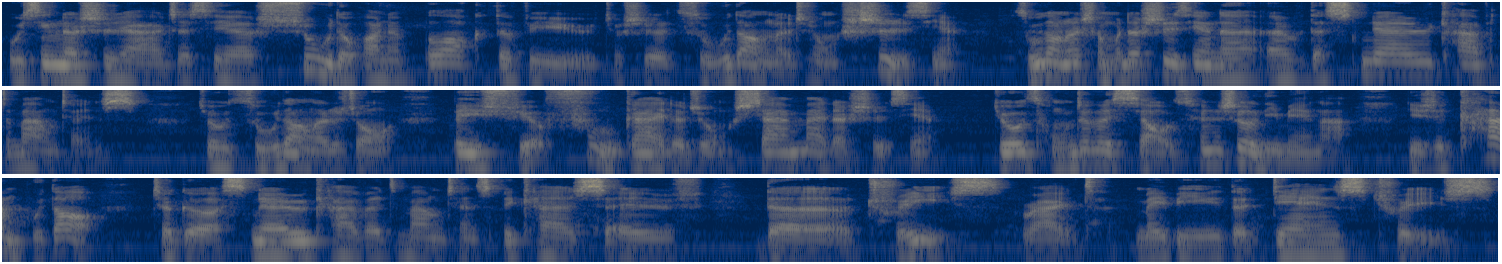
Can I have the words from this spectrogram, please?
不幸的是啊，这些树的话呢，block the view 就是阻挡了这种视线。阻挡了什么的视线呢？Of the snow-covered mountains 就阻挡了这种被雪覆盖的这种山脉的视线。就从这个小村舍里面啊，你是看不到这个 snow-covered mountains because of the trees, right? Maybe the dense trees.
